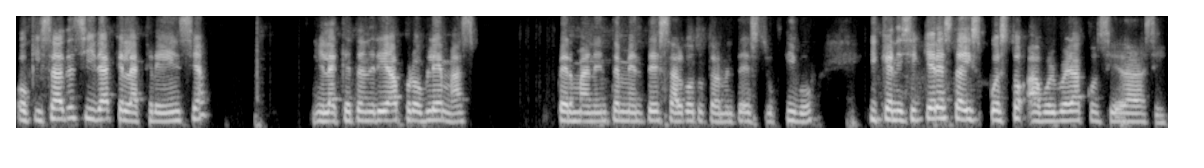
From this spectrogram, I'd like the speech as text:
o quizá decida que la creencia en la que tendría problemas permanentemente es algo totalmente destructivo y que ni siquiera está dispuesto a volver a considerar así.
